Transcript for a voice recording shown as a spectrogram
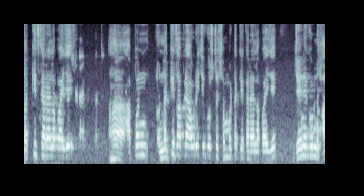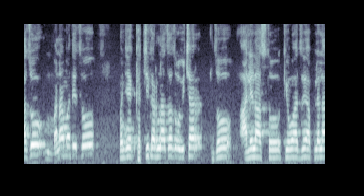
नक्कीच करायला पाहिजे. हां आपण नक्कीच आपल्या आवडीची गोष्ट शंभर टक्के करायला पाहिजे. जेणेकरून हा जो मनामध्ये जो म्हणजे खच्चीकरणाचा जो विचार जो आलेला असतो किंवा जे आपल्याला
